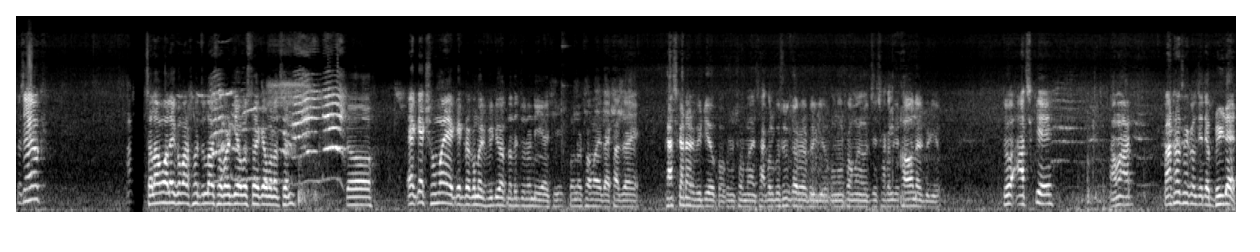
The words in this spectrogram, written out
তো যাই হোক। সালামু আলাইকুম রহমতুল্লাহ সবার কি অবস্থা, কেমন আছেন? তো এক এক সময়, এক এক রকমের ভিডিও আপনাদের জন্য নিয়ে আসি। কোনো সময় দেখা যায় ঘাস কাটার ভিডিও কোনো সময় ছাগল গোসল করার ভিডিও কোনো সময় হচ্ছে ছাগলকে খাওয়ানোর ভিডিও তো আজকে আমার পাঠা ছাগল যেটা ব্রিডার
